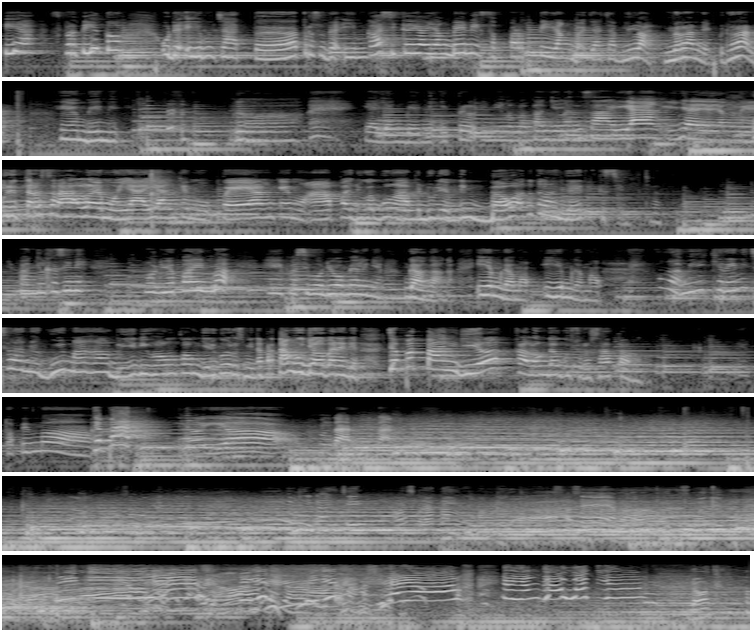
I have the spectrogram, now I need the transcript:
Iya, seperti itu. Udah Iem catet, terus udah Iem kasih ke Yayang Beni seperti yang Mbak Caca bilang. Beneran deh, beneran. Yang Benny. Oh, Yayang Beni itu ini nama panggilan sayang. Iya Yayang Beni. Udah terserah lo yang mau yayang, kayak mau peyang, kayak mau apa juga gue nggak peduli. Yang penting bawa tuh tukang jahit ke sini cepat. dipanggil ke sini. Mau diapain mbak? Eh pasti mau diomelin ya? Enggak, enggak, enggak. Iem nggak mau, Iem nggak mau. Lo nggak mikir ini celana gue mahal belinya di Hong Kong, jadi gue harus minta pertanggungjawabannya dia. Cepet panggil, kalau enggak gue suruh satpam. Tapi mbak. Cepet! Iya, iya. Bentar, bentar.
